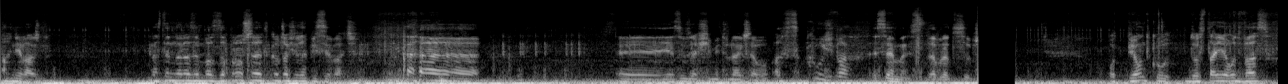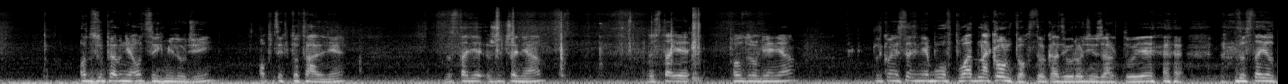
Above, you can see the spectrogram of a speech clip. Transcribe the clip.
Ach, nieważne. Następnym razem Was zaproszę, tylko trzeba się zapisywać. Yy, Jezus, jak się mi tu nagrzało. Ach, kuźwa, SMS. Dobra, to sobie. Od piątku dostaję od Was, od zupełnie obcych mi ludzi, obcych totalnie, dostaję życzenia, dostaję pozdrowienia, tylko niestety nie było wpłat na konto z tej okazji urodzin, żartuję. Dostaję od...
